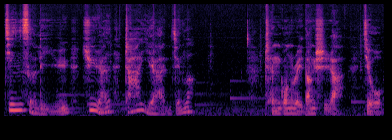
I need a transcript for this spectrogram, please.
金色鲤鱼居然眨眼睛了。陈光蕊当时啊，就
